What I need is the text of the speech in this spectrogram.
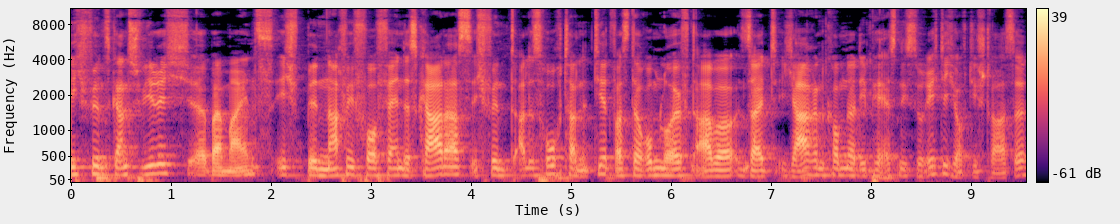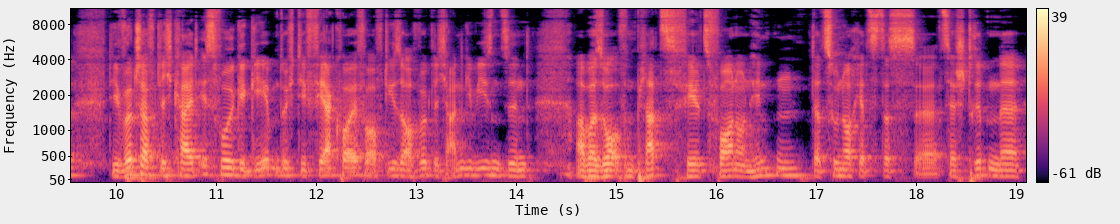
ich finde es ganz schwierig äh, bei Mainz. Ich bin nach wie vor Fan des Kaders. Ich finde alles hochtalentiert, was da rumläuft, aber seit Jahren kommen da DPS nicht so richtig auf die Straße. Die Wirtschaftlichkeit ist wohl gegeben durch die Verkäufe, auf die sie auch wirklich angewiesen sind. Aber so auf dem Platz fehlt es vorne und hinten. Dazu noch jetzt das äh, zerstrittene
